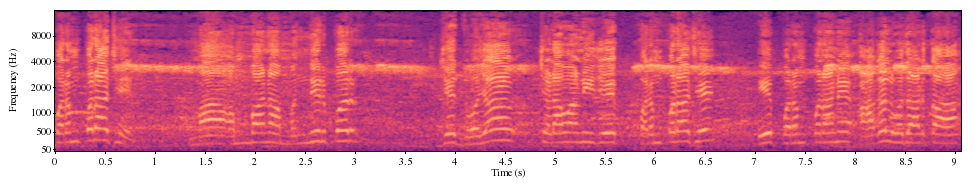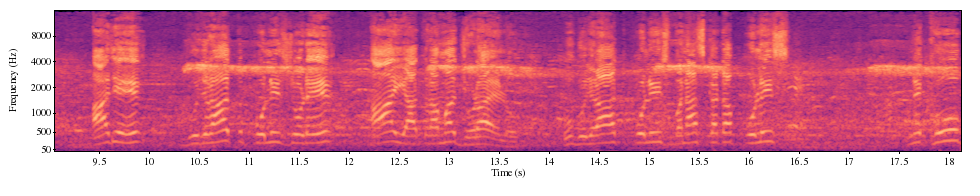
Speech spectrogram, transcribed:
પરંપરા છે, માં અંબાના મંદિર પર જે ધ્વજા ચડાવવાની જે પરંપરા છે, એ પરંપરાને આગળ વધારતા આજે ગુજરાત પોલીસ જોડે આ યાત્રામાં જોડાયેલો. હું ગુજરાત પોલીસ, બનાસકાંઠા પોલીસ ને ખૂબ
